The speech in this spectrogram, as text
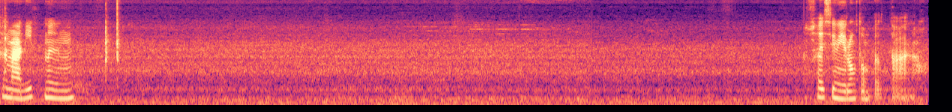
ขึ้นมานิดนึงใช้สีนี้ลงตรงเปลือกตานะคะ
